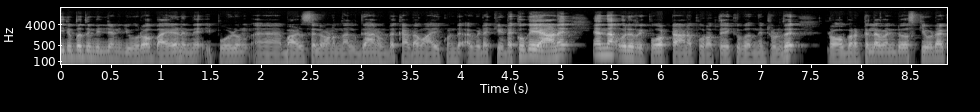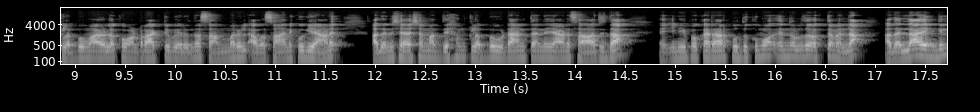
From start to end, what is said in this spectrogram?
ഇരുപത് മില്യൺ യൂറോ ബയണിന് ഇപ്പോഴും ബാഴ്സലോണ നൽകാനുണ്ട്. കടമായിക്കൊണ്ട് അവിടെ കിടക്കുകയാണ് എന്ന ഒരു റിപ്പോർട്ടാണ് പുറത്തേക്ക് വന്നിട്ടുള്ളത്. റോബർട്ട് ലെവൻഡോസ്കിയുടെ ക്ലബ്ബുമായുള്ള കോൺട്രാക്ട് വരുന്ന സമ്മറിൽ അവസാനിക്കുകയാണ്. അതിനുശേഷം അദ്ദേഹം ക്ലബ്ബ് വിടാൻ തന്നെയാണ് സാധ്യത. ഇനിയിപ്പോൾ കരാർ പുതുക്കുമോ എന്നുള്ളത് വ്യക്തമല്ല. അതല്ല എങ്കിൽ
